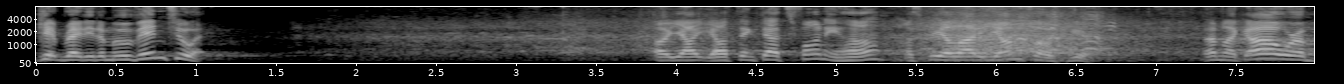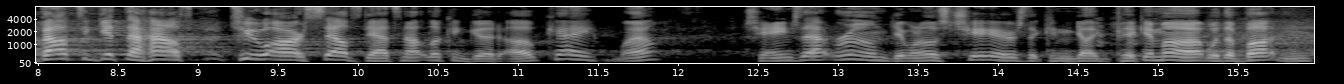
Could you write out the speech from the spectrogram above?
get ready to move into it. Oh, y'all, y'all think that's funny, huh? Must be a lot of young folk here. I'm like, oh, we're about to get the house to ourselves. Dad's not looking good. Okay, well, change that room. Get one of those chairs that can like, pick him up with a button.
